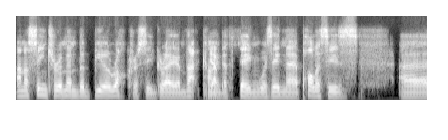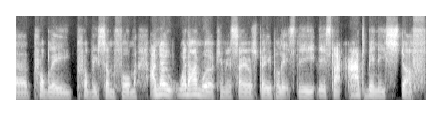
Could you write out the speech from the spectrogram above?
And I seem to remember bureaucracy, Graham, that kind yep. of thing was in there. Policies, uh, probably probably some form. I know when I'm working with salespeople, it's the it's that admin stuff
